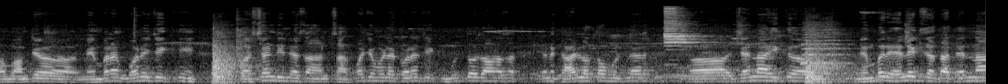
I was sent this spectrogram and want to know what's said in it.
आमच्या मेंबरांक बरें जें कितें भाशण दिल्लें आसा आनी सांगपाचें म्हणल्यार खरेंच एक मुद्दो जावन आसा. तेणें काडलो तो म्हटल्यार जेन्ना एक मेंबर एलेक्ट जाता तेन्ना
